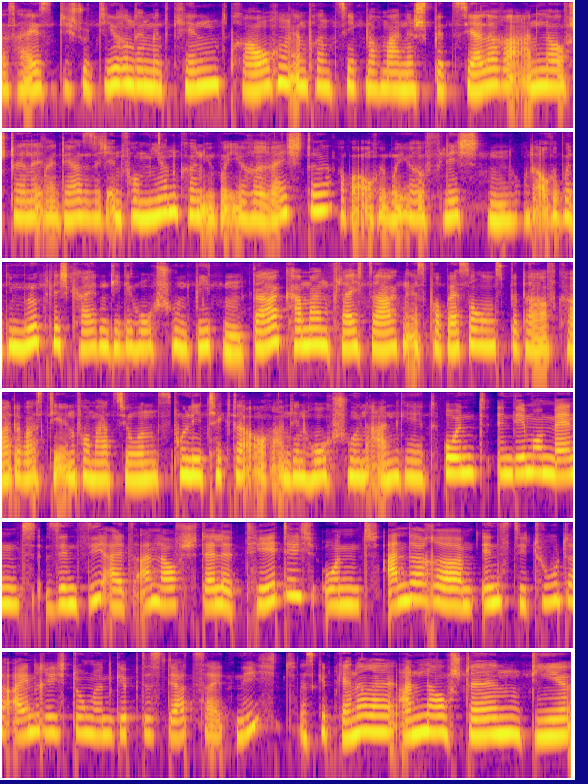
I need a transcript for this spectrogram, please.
Das heißt, die Studierenden mit Kind brauchen im Prinzip nochmal eine speziellere Anlaufstelle, bei der sie sich informieren können über ihre Rechte, aber auch über ihre Pflichten und auch über die Möglichkeiten, die die Hochschulen bieten. Da kann man vielleicht sagen, ist Verbesserungsbedarf, gerade was die Informationspolitik da auch an den Hochschulen angeht. Und in dem Moment sind Sie als Anlaufstelle tätig und andere Institute, Einrichtungen gibt es derzeit nicht? Es gibt generell Anlaufstellen, die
